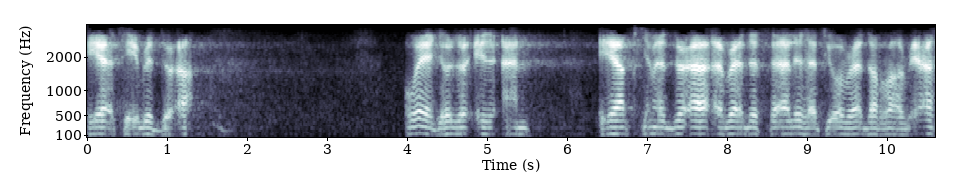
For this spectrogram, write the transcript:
يأتي بالدعاء. ويجوز أن يقسم الدعاء بعد الثالثة وبعد الرابعة.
